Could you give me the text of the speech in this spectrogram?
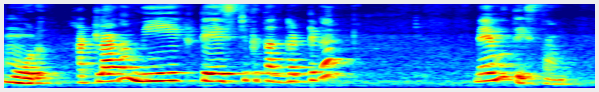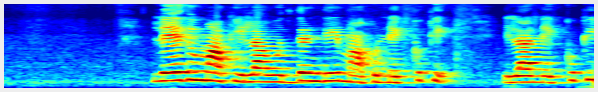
మూడు. అట్లాగా మీ టేస్ట్కి తగ్గట్టుగా మేము తీస్తాము. లేదు మాకు ఇలా వద్దండి మాకు నెక్కుకి ఇలా నెక్కుకి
